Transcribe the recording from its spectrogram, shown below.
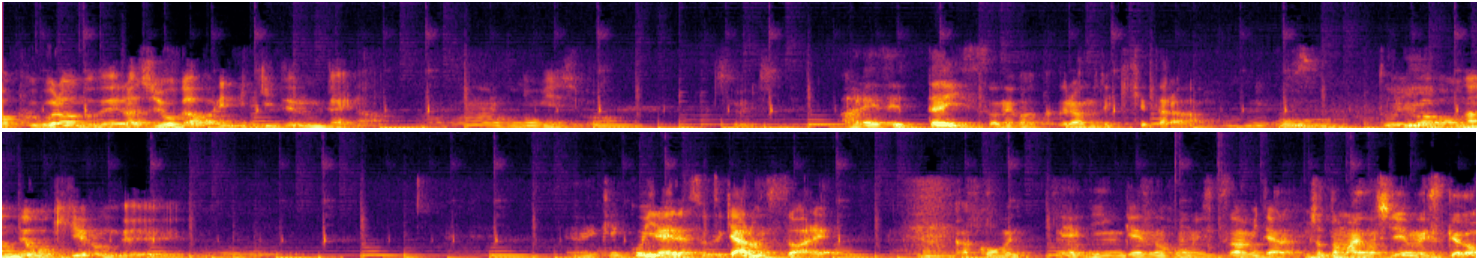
バックグラウンドでラジオ代わりに聴いてるみたいな。なるほイメージは強いですねあれ絶対いいっすよねバックグラウンドで聴けたら。本当にこう鳥はもう何でも聴けるんで。えー結構イライラする時あるんですよあれ。なんかこうね人間の本質はみたいな。ちょっと前の CM ですけど。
